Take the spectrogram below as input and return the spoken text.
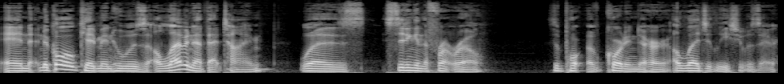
and Nicole Kidman, who was 11 at that time, was sitting in the front row. According to her, allegedly she was there.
